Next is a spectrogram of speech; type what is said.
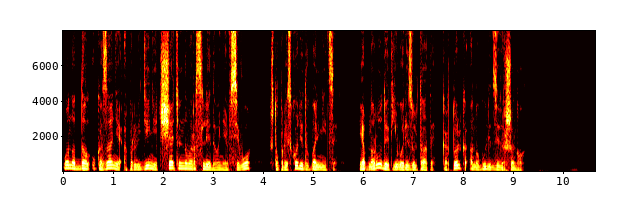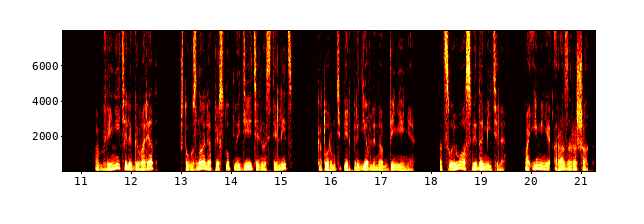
он отдал указание о проведении тщательного расследования всего, что происходит в больнице, и обнародует его результаты, как только оно будет завершено. Обвинители говорят, что узнали о преступной деятельности лиц, которым теперь предъявлено обвинение, от своего осведомителя по имени Раза Рашад.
